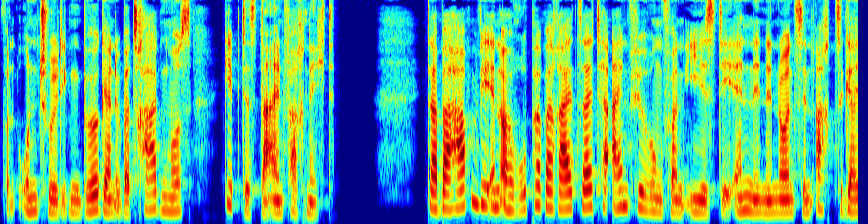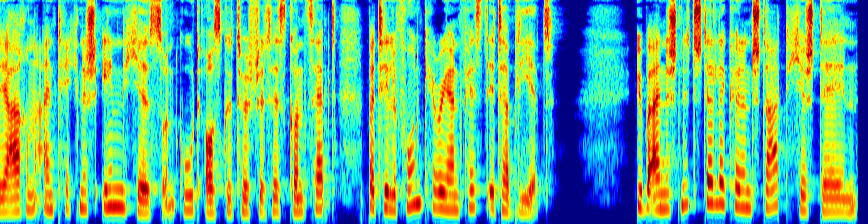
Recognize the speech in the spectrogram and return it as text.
von unschuldigen Bürgern übertragen muss, gibt es da einfach nicht. Dabei haben wir in Europa bereits seit der Einführung von ISDN in den 1980er Jahren ein technisch ähnliches und gut ausgetüfteltes Konzept bei Telefoncarriern fest etabliert. Über eine Schnittstelle können staatliche Stellen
